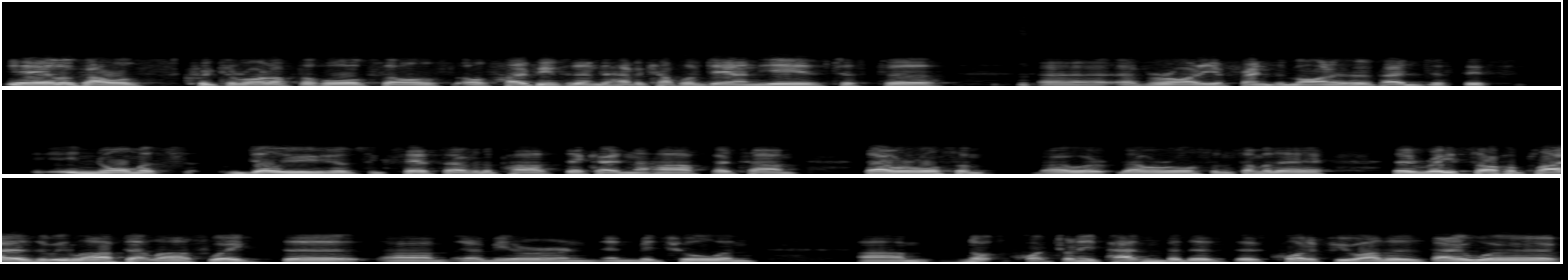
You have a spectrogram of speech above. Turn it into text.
Yeah, look, I was quick to write off the Hawks. I was, I was hoping for them to have a couple of down years just for uh, a variety of friends of mine who have had just this enormous deluge of success over the past decade and a half. But um, they were awesome. They were they were awesome. Some of their their recycled players that we laughed at last week, the um, O'Meara and, and Mitchell, and um, not quite Johnny Patton, but there's there's quite a few others. They were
